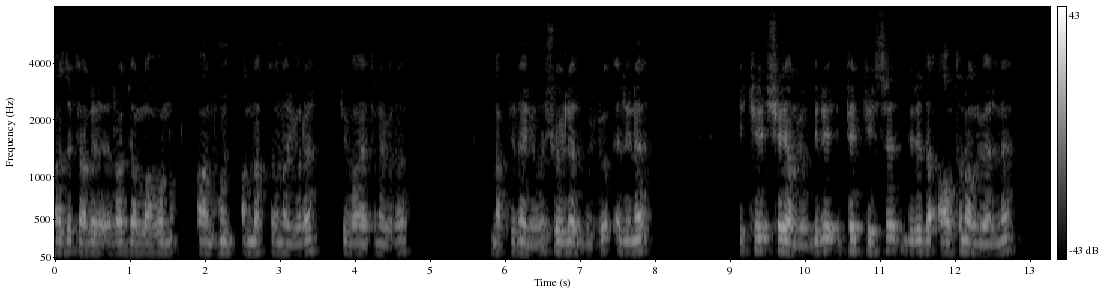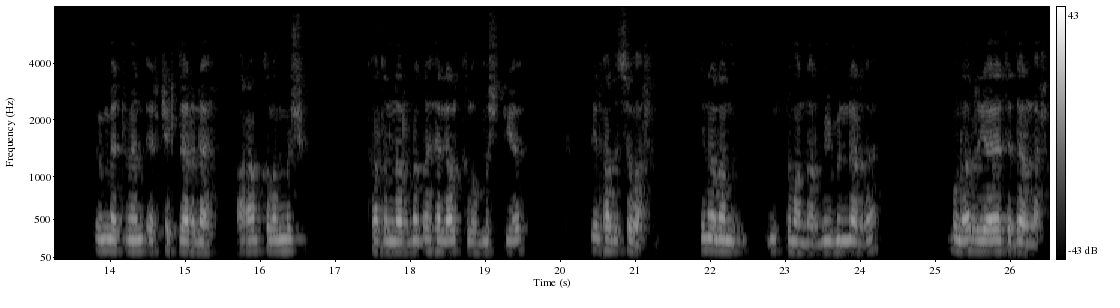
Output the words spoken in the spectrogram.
Hz. Ali radıyallahu anh'ın anlattığına göre, rivayetine göre, nakline göre şöyle buyuruyor. Eline iki şey alıyor. Biri ipek giysi, biri de altın alıyor eline. Ümmetimin erkeklerine haram kılınmış, kadınlarına da helal kılınmış diye bir hadisi var. İnanan Müslümanlar, müminler de buna riayet ederler.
